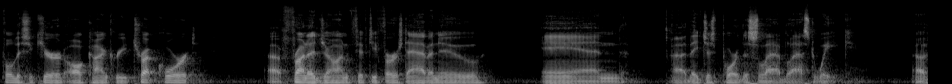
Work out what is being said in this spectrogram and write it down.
fully secured, all concrete truck court, uh, frontage on 51st Avenue, and uh, they just poured the slab last week. Uh,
